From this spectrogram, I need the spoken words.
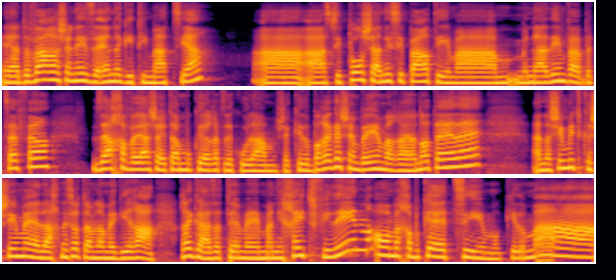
הדבר השני זה אין לגיטימציה. הסיפור שאני סיפרתי עם המנהלים והבית ספר, זה החוויה שהייתה מוכרת לכולם, שכאילו ברגע שהם באים עם הרעיונות האלה, אנשים מתקשים אה, להכניס אותם למגירה. רגע, אז אתם אה, מניחי תפילין או מחבקי עצים? כאילו, מה,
